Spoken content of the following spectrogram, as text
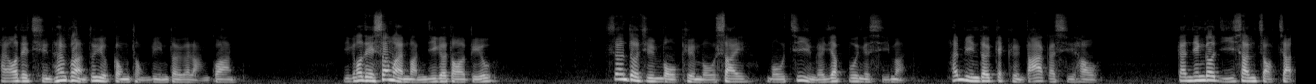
係我哋全香港人都要共同面對嘅難關，而我哋身為民意嘅代表，相對住無權無勢、無資源嘅一般嘅市民，喺面對極權打壓嘅時候，更應該以身作則，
